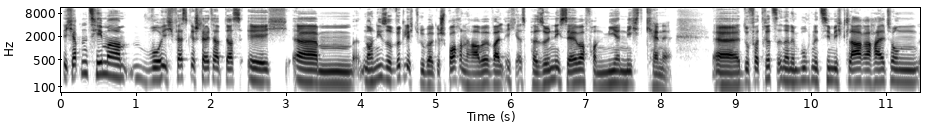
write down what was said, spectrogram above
Ich habe ein Thema, wo ich festgestellt habe, dass ich ähm, noch nie so wirklich drüber gesprochen habe, weil ich es persönlich selber von mir nicht kenne. Äh, du vertrittst in deinem Buch eine ziemlich klare Haltung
